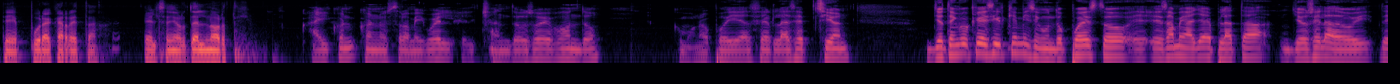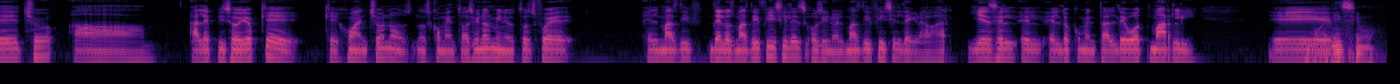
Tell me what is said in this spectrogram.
de pura carreta, el señor del norte. Ahí con, nuestro amigo el, el chandoso de fondo, como no podía ser la excepción, yo tengo que decir que mi segundo puesto, e, esa medalla de plata, yo se la doy, de hecho, al episodio que, Juancho nos, nos, comentó hace unos minutos fue el más de los más difíciles, o si no el más difícil de grabar, y es el, documental de Bob Marley. Eh, Buenísimo.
